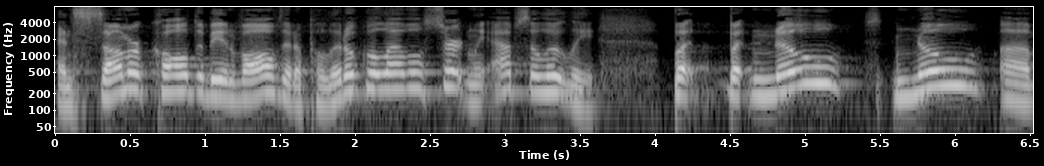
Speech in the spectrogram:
and some are called to be involved at a political level. Certainly, absolutely. But, but no, no uh,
